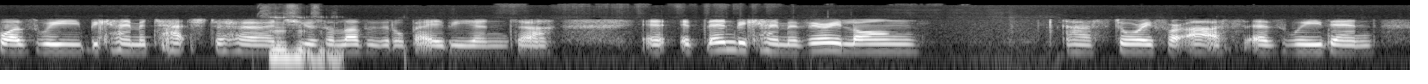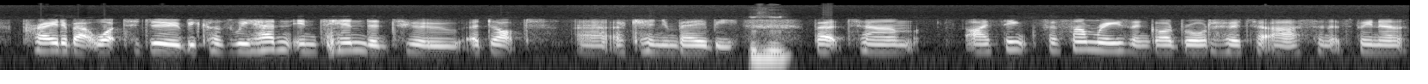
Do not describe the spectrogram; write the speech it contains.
was we became attached to her and she was a lovely little baby. And uh, it, it then became a very long uh, story for us as we then prayed about what to do because we hadn't intended to adopt uh, a Kenyan baby. But um, I think for some reason God brought her to us, and it's been a,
